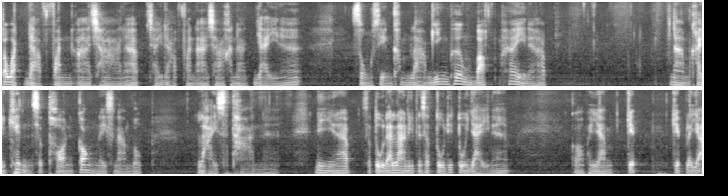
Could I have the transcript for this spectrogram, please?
ตวัดดาบฟันอาชานะครับ ใช้ดาบฟันอาชาขนาดใหญ่นะฮะส่งเสียงคำรามยิ่งเพิ่มบัฟให้นะครับ นามไคเค้นสะท้อนกล้องในสนามรบหลายสถานนะฮะนี่นะครับศัตรูด้านล่างนี้เป็นศัตรูที่ตัวใหญ่นะครับ ก็พยายามเก็บเก็บระยะ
